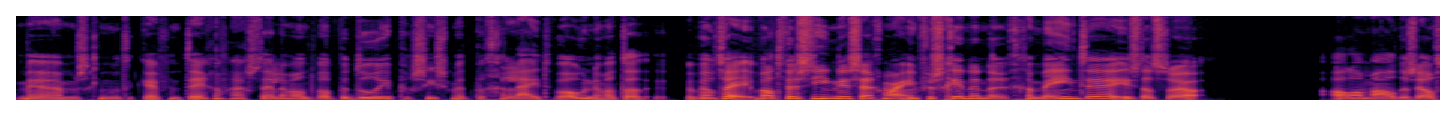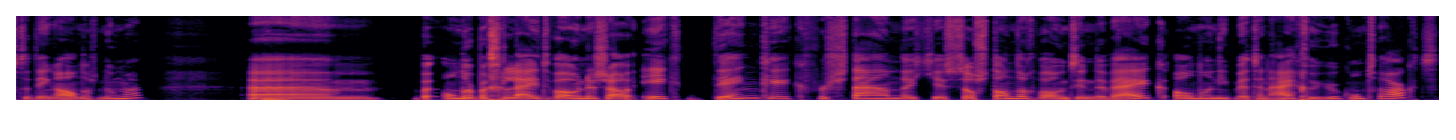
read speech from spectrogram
Misschien moet ik even een tegenvraag stellen. Want wat bedoel je precies met begeleid wonen? Want dat, wat, we, wat we zien is zeg maar in verschillende gemeenten... is dat ze allemaal dezelfde dingen anders noemen. Um, onder begeleid wonen zou ik denk ik verstaan... dat je zelfstandig woont in de wijk. Al nog niet met een eigen huurcontract.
